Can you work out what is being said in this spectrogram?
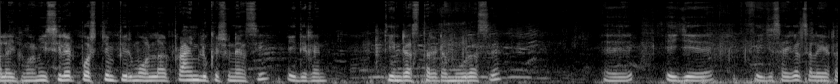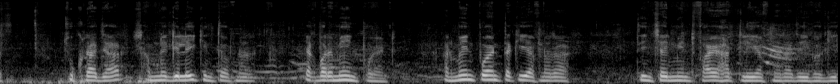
আলাইকুম। আমি সিলেট পশ্চিম পীর মহল্লার প্রাইম লোকেশনে আছি। এই দেখেন, তিন রাস্তার একটা মোড় আছে। এই যে এই যে সাইকেল চালাই একটা চুকরা যার, সামনে গেলেই কিন্তু আপনার একবারে মেইন পয়েন্ট আর মেইন পয়েন্ট থেকেই আপনারা তিন চার মিনিট পায়ে হাঁটলেই আপনারা যেই বাগি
